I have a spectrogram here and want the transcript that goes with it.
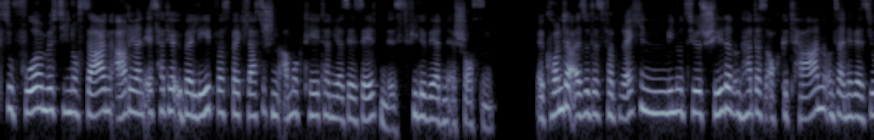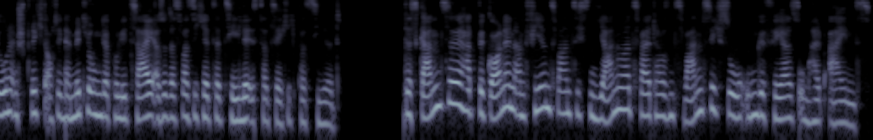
zuvor müsste ich noch sagen, Adrian S. hat ja überlebt, was bei klassischen Amoktätern ja sehr selten ist. Viele werden erschossen. Er konnte also das Verbrechen minutiös schildern und hat das auch getan und seine Version entspricht auch den Ermittlungen der Polizei. Also das, was ich jetzt erzähle, ist tatsächlich passiert. Das Ganze hat begonnen am 24. Januar 2020, so ungefähr so um halb eins.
